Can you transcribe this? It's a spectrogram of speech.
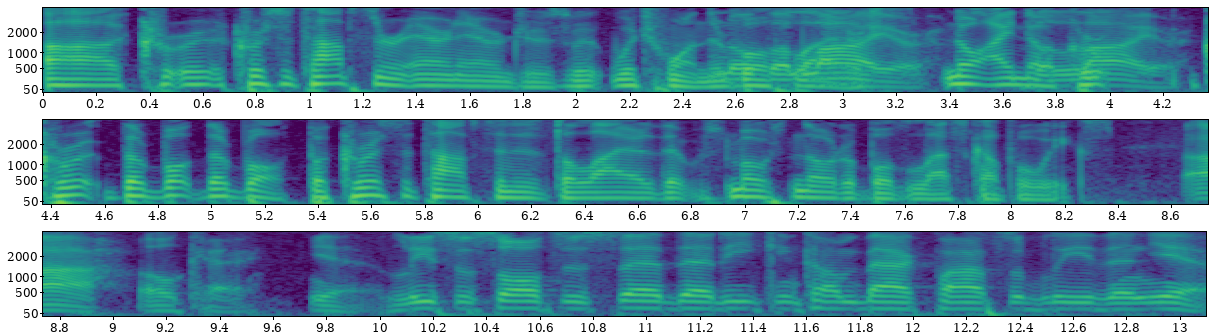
Uh, Charissa Thompson or Erin Andrews? Which one? They're no, both the liars. liar. No, I know. The Car- liar. Car- they're both. They're both. But Carissa Thompson is the liar that was most notable the last couple of weeks. Ah, okay. Yeah. Lisa Salters said that he can come back possibly. Then yeah,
